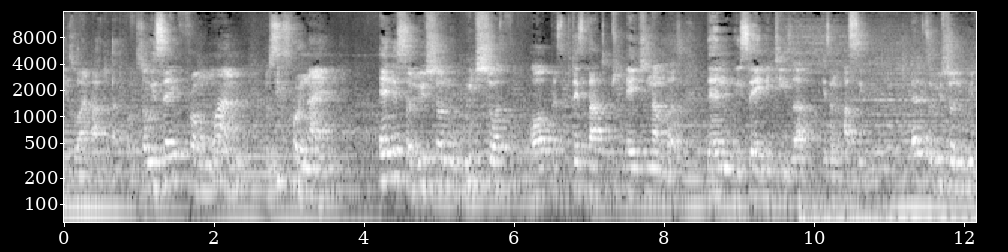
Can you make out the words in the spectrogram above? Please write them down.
is 1 up to that point. So we say from 1 to 6.9, any solution which shows or precipitates that pH numbers, then we say it is, a, is an acid. Any solution which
